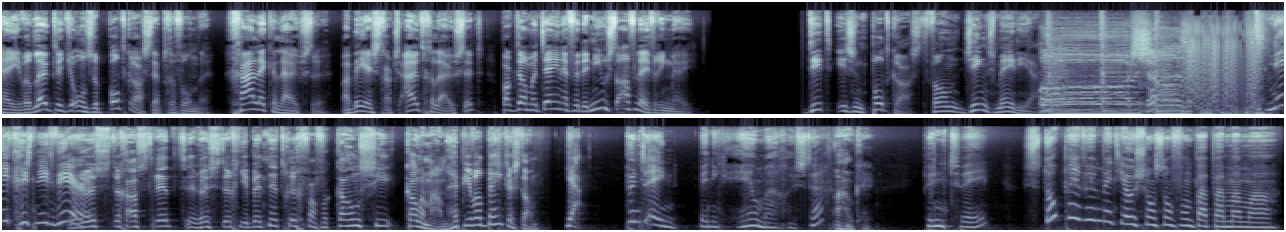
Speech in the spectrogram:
Hey, wat leuk dat je onze podcast hebt gevonden. Ga lekker luisteren. Maar ben je straks uitgeluisterd? Pak dan meteen even de nieuwste aflevering mee. Dit is een podcast van Jinx Media. Nee, Chris, niet weer. Rustig Astrid, rustig. Je bent net terug van vakantie. Kalm aan. Heb je wat beters dan? Ja, punt 1. Ben ik helemaal rustig. Ah, oké. Punt 2. Stop even met jouw chanson van papa mama.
